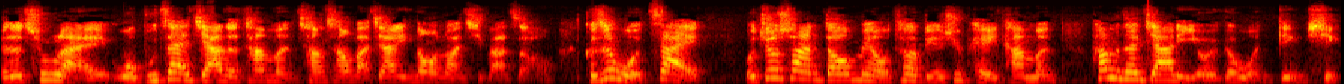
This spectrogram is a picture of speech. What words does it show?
觉得出来，我不在家的他们常常把家里弄得乱七八糟，可是我在。我就算都没有特别去陪他们，他们在家里有一个稳定性，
